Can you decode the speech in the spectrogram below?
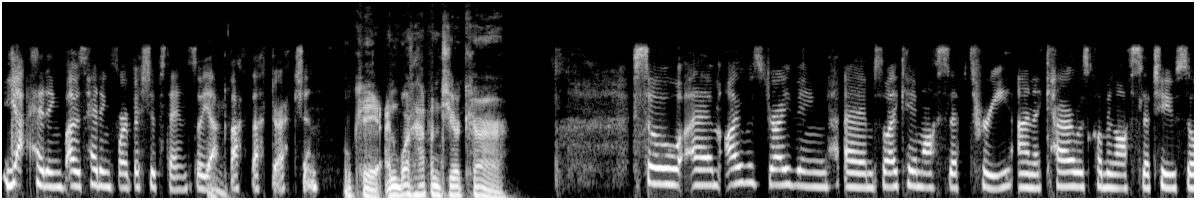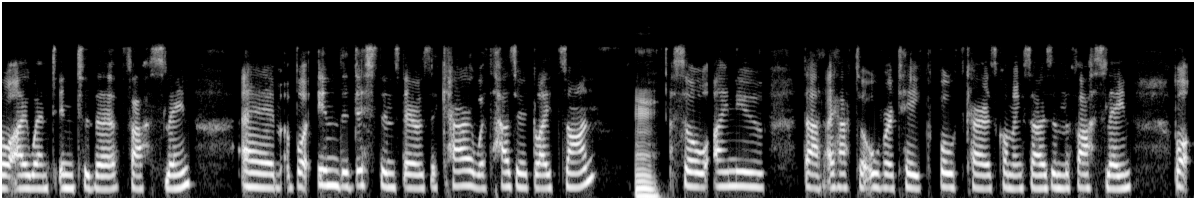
Yeah, heading. I was heading for Bishopstown, so Hmm. yeah, back that direction. Okay, and what happened to your car? So um, I was driving, um, so I came off slip three, and a car was coming off slip two, so I went into the fast lane. Um, but in the distance, there was a car with hazard lights on. Mm. So I knew that I had to overtake both cars coming, so I was in the fast lane. But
